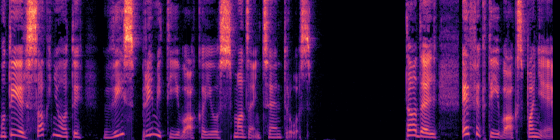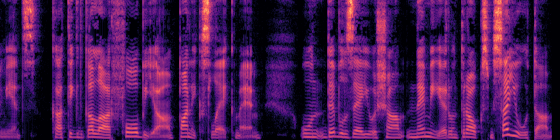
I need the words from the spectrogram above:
un tie ir sakņoti visprimitīvākajos smadzeņu centros. Tādēļ efektīvāks paņēmiens kā tikt galā ar fobijām, panikas lēkmēm un debilizējošām nemieru un trauksmes sajūtām,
